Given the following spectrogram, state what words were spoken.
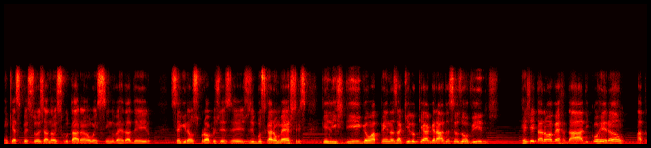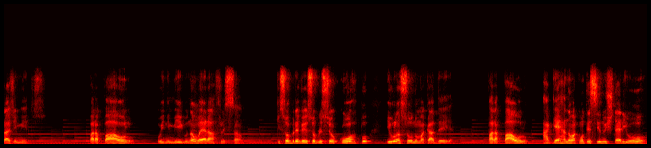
em que as pessoas já não escutarão o ensino verdadeiro, seguirão os próprios desejos e buscarão mestres que lhes digam apenas aquilo que agrada seus ouvidos. Rejeitarão a verdade e correrão atrás de mitos. Para Paulo, o inimigo não era a aflição, que sobreveio sobre o seu corpo e o lançou numa cadeia para Paulo, a guerra não acontecia no exterior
